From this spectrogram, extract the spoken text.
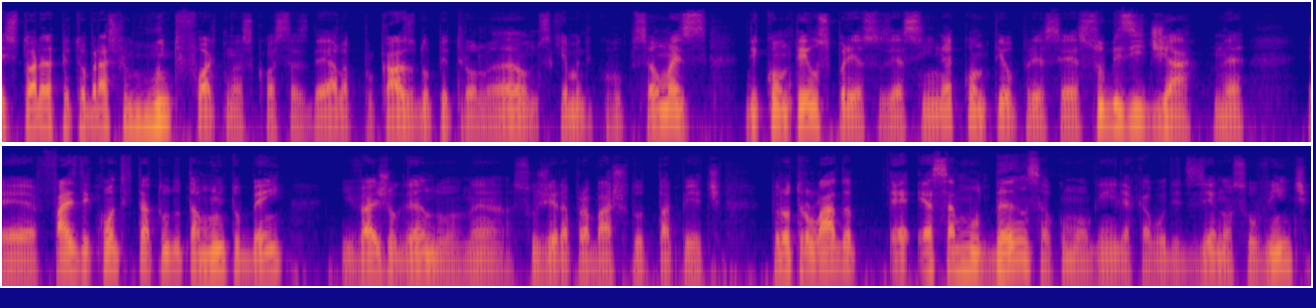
história da Petrobras foi muito forte nas costas dela por causa do petrolão, do esquema de corrupção, mas de conter os preços. É assim, não é conter o preço, é subsidiar, né? É, faz de conta que tá tudo tá muito bem e vai jogando né, sujeira para baixo do tapete. Por outro lado, é, essa mudança, como alguém ele acabou de dizer, nosso ouvinte,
